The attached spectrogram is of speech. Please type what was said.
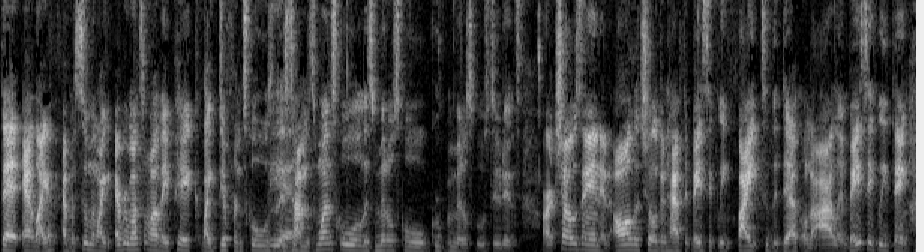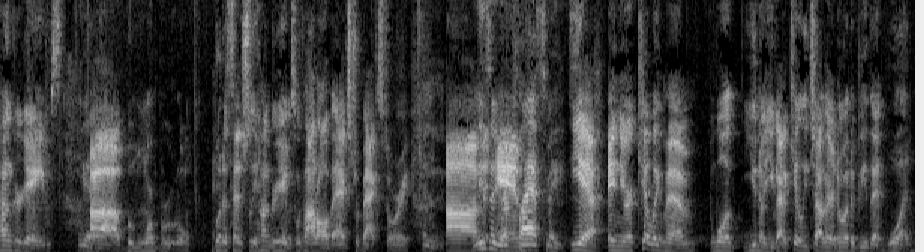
that at like I'm assuming like every once in a while they pick like different schools and this time it's one school, this middle school group of middle school students are chosen and all the children have to basically fight to the death on the island. Basically think Hunger Games, Yeah. uh, but more brutal. But essentially Hunger Games without all the extra backstory. And Um, these are your and- classmates. yeah, and you're killing them. Well, you know, you got to kill each other in order to be that one.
